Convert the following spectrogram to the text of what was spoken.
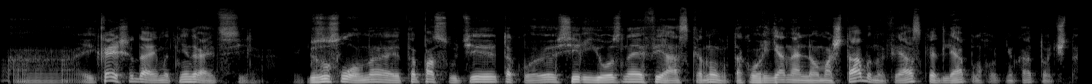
А, и, конечно, да, им это не нравится сильно. Безусловно, это, по сути, такое серьезное фиаско, ну, такого регионального масштаба, но фиаско для Плохотнюка точно.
